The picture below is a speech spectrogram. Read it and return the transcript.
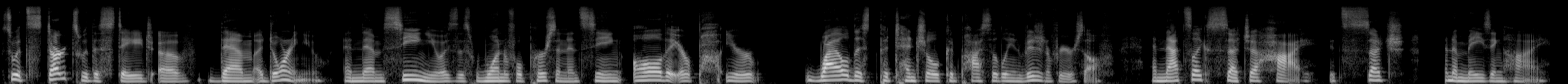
So it starts with the stage of them adoring you and them seeing you as this wonderful person and seeing all that your your wildest potential could possibly envision for yourself. And that's like such a high. It's such an amazing high.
